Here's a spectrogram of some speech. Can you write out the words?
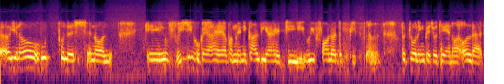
uh, you know, who police and all, कि ये हो गया है अब हमने निकाल दिया है जी we found out the people patrolling पे जो थे all, all that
